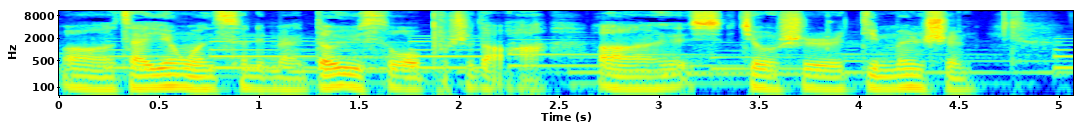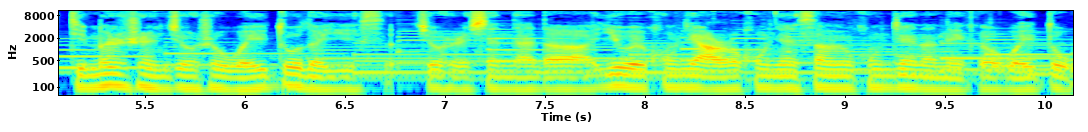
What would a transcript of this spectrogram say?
呃，在英文词里面，德语词我不知道哈，呃，就是 dimension。dimension 就是维度的意思，就是现在的一维空间、二维空间、三维空间的那个维度。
